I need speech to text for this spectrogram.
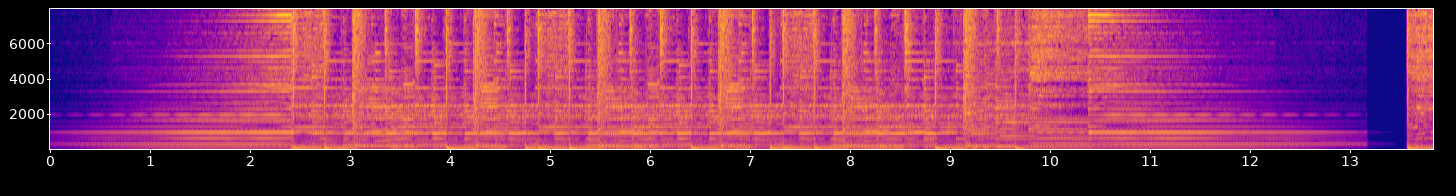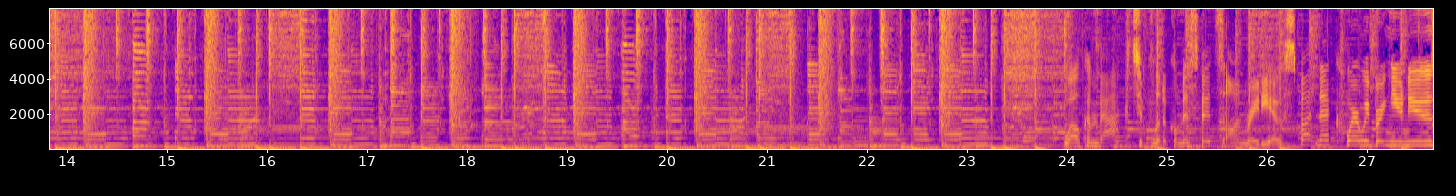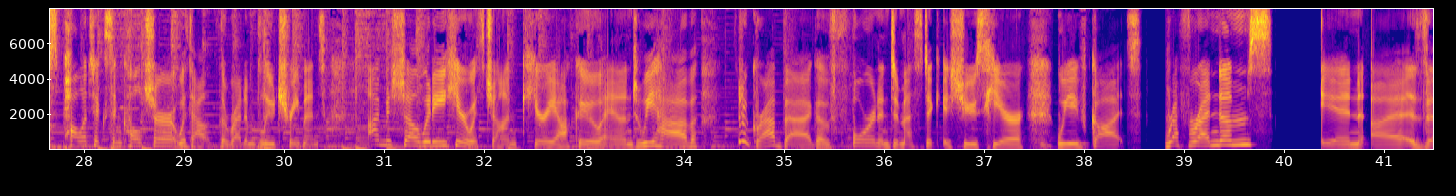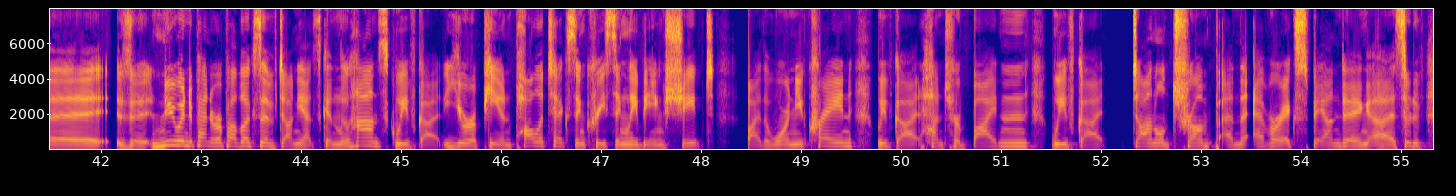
Welcome back to Political Misfits on Radio Sputnik, where we bring you news, politics, and culture without the red and blue treatment. I'm Michelle Witte here with John Kiriakou, and we have a grab bag of foreign and domestic issues here. We've got referendums in uh, the the new independent republics of Donetsk and Luhansk. We've got European politics increasingly being shaped by the war in Ukraine. We've got Hunter Biden. We've got Donald Trump and the ever expanding uh, sort of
